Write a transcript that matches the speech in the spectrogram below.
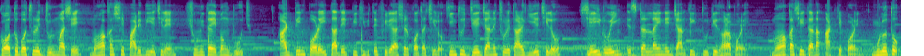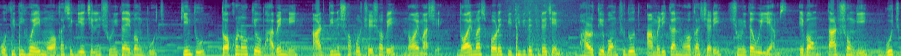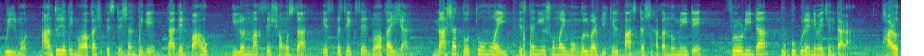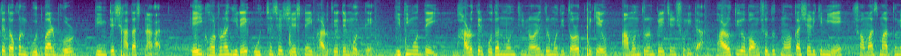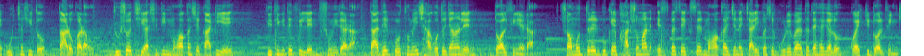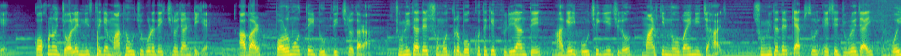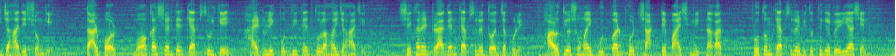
গত বছরের জুন মাসে মহাকাশে পাড়ি দিয়েছিলেন সুনিতা এবং বুজ। আট দিন পরেই তাদের পৃথিবীতে ফিরে আসার কথা ছিল। কিন্তু যে যানে চড়ে তারা গিয়েছিল, সেই রোয়িং স্টারলাইনের যান্ত্রিক ত্রুটি ধরা পড়ে। মহাকাশেই তারা আটকে পড়েন। মূলত অতিথি হয়ে মহাকাশে গিয়েছিলেন সুনিতা এবং বুজ। কিন্তু তখনও কেউ ভাবেননি আট দিনের সফর শেষ হবে নয় মাসে। নয় মাস পরে পৃথিবীতে ফিরেছেন ভারতীয় বংশোদ্ভূত আমেরিকান মহাকাশচারী সুনিতা উইলিয়ামস এবং তার সঙ্গী বুচ উইলমোর। আন্তর্জাতিক মহাকাশ স্টেশন থেকে তাদের বাহক ইলন মার্কসের সংস্থা স্পেস এক্সের মহাকাশযান নাসার তথ্য অনুযায়ী স্থানীয় সময় মঙ্গলবার বিকেল পাঁচটা সাতান্ন মিনিটে ফ্লোরিডা উপকূলে নেমেছেন তারা। ভারতে তখন বুধবার ভোর তিনটে সাতাশ নাগাদ। এই ঘটনা ঘিরে উচ্ছ্বাসের শেষ নেই ভারতীয়দের মধ্যে। ইতিমধ্যেই ভারতের প্রধানমন্ত্রী নরেন্দ্র মোদীর তরফ থেকেও আমন্ত্রণ পেয়েছেন সুনিতা। ভারতীয় বংশদূত মহাকাশচারীকে নিয়ে সমাজ মাধ্যমে উচ্ছ্বাসিত তারকারাও। দুশো ছিয়াশি দিন মহাকাশে কাটিয়ে পৃথিবীতে ফিরলেন সুনিতারা। তাদের প্রথমেই স্বাগত জানালেন ডলফিনেরা। সমুদ্রের বুকে ভাসমান স্পেস এক্সের মহাকাশযানের চারিপাশে ঘুরে বেড়াতে দেখা গেল কয়েকটি ডলফিনকে। কখনো জলের নিচ থেকে মাথা উঁচু করে দেখছিল যানটিকে। আবার পরমুহূর্তেই ডুব দিচ্ছিল তারা। সুনিতাদের সমুদ্র বক্ষ থেকে ফিরিয়ে আনতে আগেই পৌঁছে গিয়েছিল মার্কিন নৌবাহিনীর জাহাজ। সুনিতাদের ক্যাপসুল এসে জুড়ে যায় ওই জাহাজের সঙ্গে। তারপর মহাকাশচারীদের ক্যাপসুলকে হাইড্রোলিক পদ্ধতিতে তোলা হয় জাহাজে। সেখানে ড্রাগন ক্যাপসুলের দরজা খোলে। ভারতীয় সময় বুধবার ভোর চারটে বাইশ মিনিট নাগাদ প্রথম ক্যাপসুলের ভিতর থেকে বেরিয়ে আসেন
